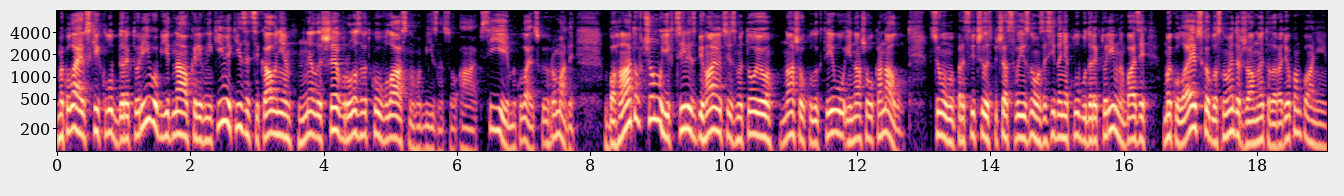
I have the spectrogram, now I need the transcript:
Миколаївський клуб директорів об'єднав керівників, які зацікавлені не лише в розвитку власного бізнесу, а всієї Миколаївської громади. Багато в чому їх цілі збігаються з метою нашого колективу і нашого каналу. В цьому ми присвідчились під час виїзного засідання клубу директорів на базі Миколаївської обласної державної телерадіокомпанії.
